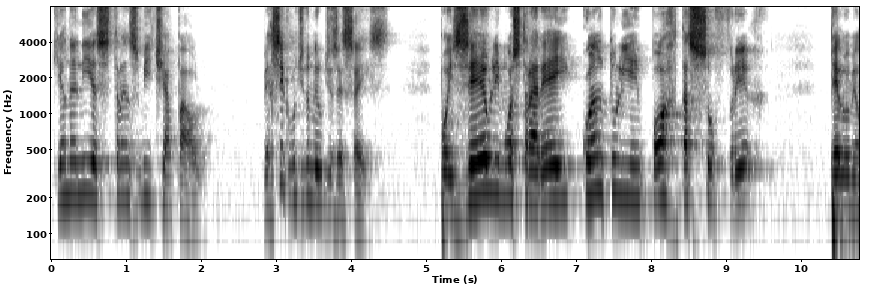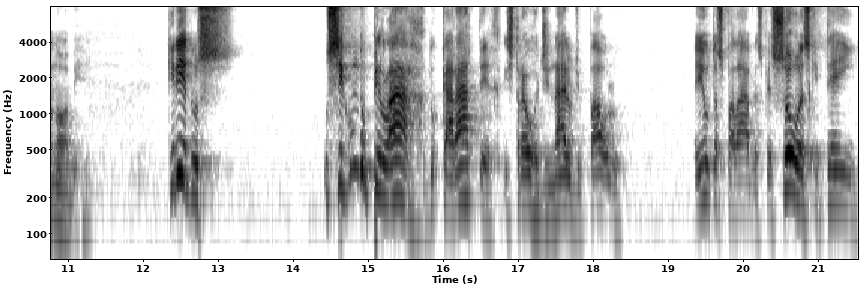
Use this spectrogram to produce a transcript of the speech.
que Ananias transmite a Paulo. Versículo de número 16. Pois eu lhe mostrarei quanto lhe importa sofrer pelo meu nome. Queridos, o segundo pilar do caráter extraordinário de Paulo, em outras palavras, pessoas que têm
